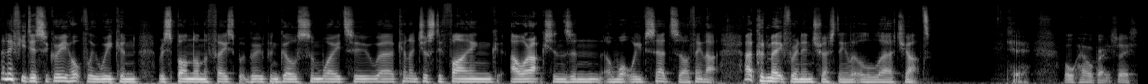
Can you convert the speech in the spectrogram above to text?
and if you disagree, hopefully we can respond on the Facebook group and go some way to uh, kind of justifying our actions and, and what we've said. So I think that that could make for an interesting little uh, chat. yeah, all hell breaks loose.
